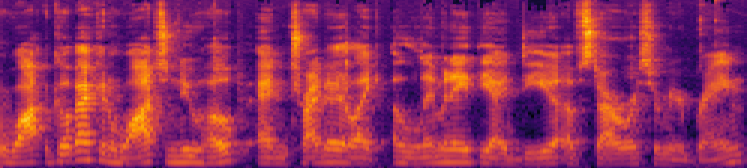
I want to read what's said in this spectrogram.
wa- go back and watch New Hope and try to like eliminate the idea of Star Wars from your brain,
